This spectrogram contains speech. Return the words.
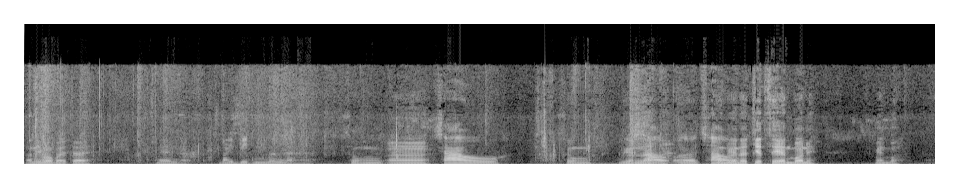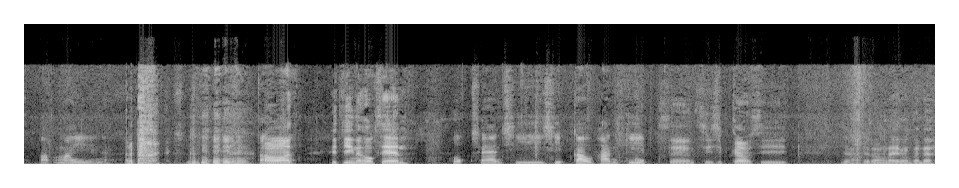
อันนี้บ่ใบใจแน่นแหละใบบินนั่นแหละส่งอ่าเศร้าส่งเดือนละเช่าเออเช่าส่งเดือนละเจ็ดแสนบ่นี่แม่นบ่ปรับไหมนะอันนั้นปะอ๋อที่จริงนะหกแสนหกแสนสี่สิบเก้าพันกีบแสนสี่สิบเก้าสี่เดี๋ยวจะต้องไล่มันก่อนเด้อ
